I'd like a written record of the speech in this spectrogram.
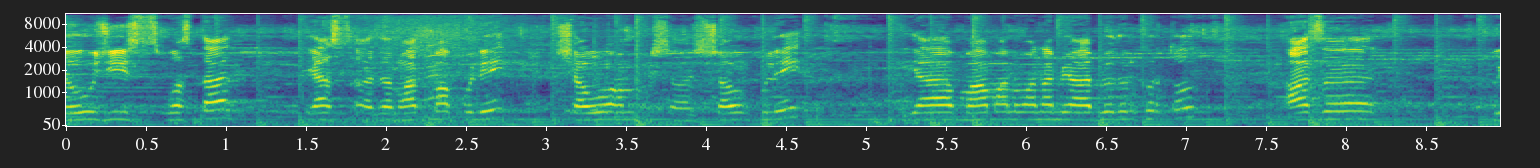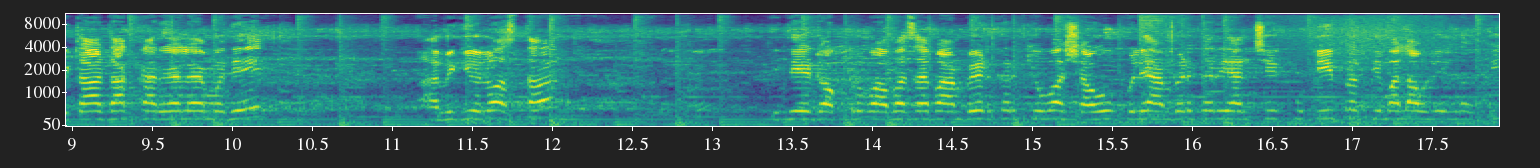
नऊजी वस्ताद या महात्मा फुले शाहू आम- शाहू फुले या महामानवांना मी अभिवादन करतो. आज विटा डाक कार्यालयामध्ये आम्ही गेलो असता तिथे डॉक्टर बाबासाहेब आंबेडकर किंवा शाहू फुले आंबेडकर यांची कुठेही प्रतिमा लावलेली नव्हती.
